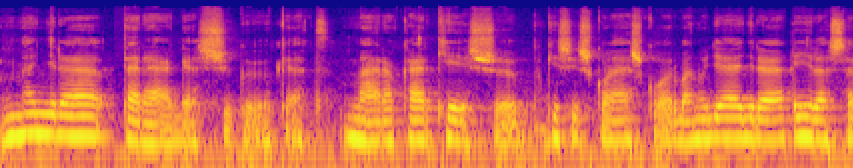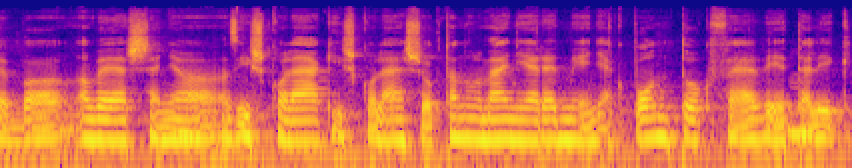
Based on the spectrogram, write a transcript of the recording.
mennyire terelgessük őket, már akár később, kisiskolás korban. Ugye egyre élesebb a, a verseny, az iskolák, iskolások, tanulmányi eredmények, pontok, felvételik.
